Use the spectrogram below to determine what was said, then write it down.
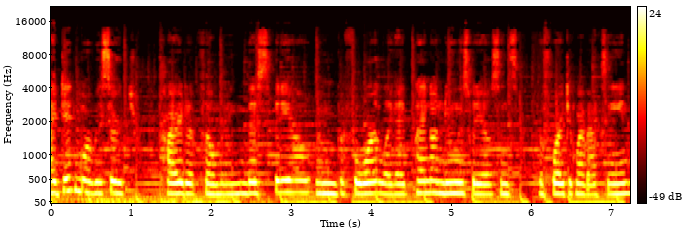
I did more research prior to filming this video and before. Like I planned on doing this video since before I took my vaccine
